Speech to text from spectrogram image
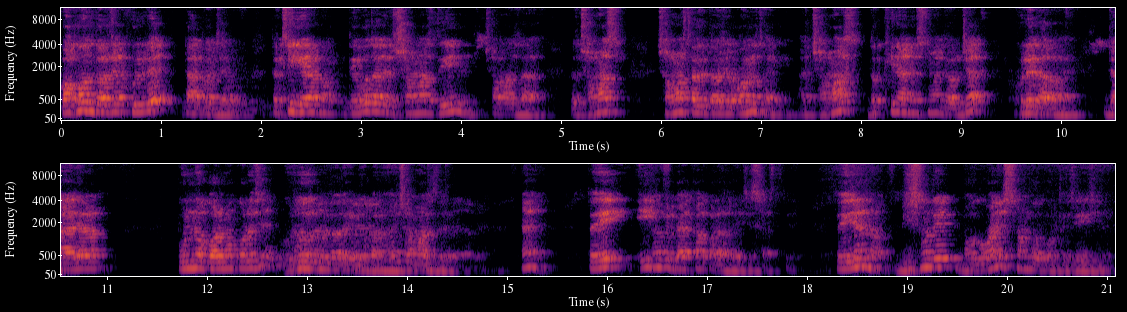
কখন দরজা খুলবে, তারপর যাব। তো ঠিক এরকম, দেবতাদের ছ মাস দিন ছ মাস রাত। তো ছমাস মাস ছ মাস তাদের দরজা বন্ধ থাকে, আর ছ মাস দক্ষিণায়নের সময় দরজা খুলে দেওয়া হয়। যারা যারা পুণ্য কর্ম করেছে, ঘুরে ঘুরে তাদের ঢোকানো হয় ছ মাস ধরে। হ্যাঁ? তো এই, এইভাবে ব্যাখ্যা করা হয়েছে শাস্ত্রে। তো এই জন্য ভীষ্মদেব ভগবানের সঙ্গ করতে চেয়েছিলেন।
